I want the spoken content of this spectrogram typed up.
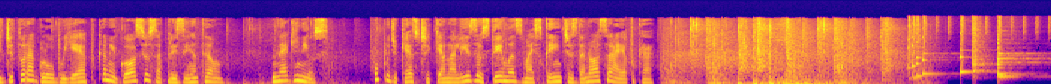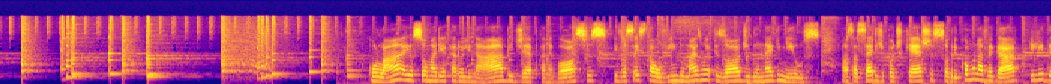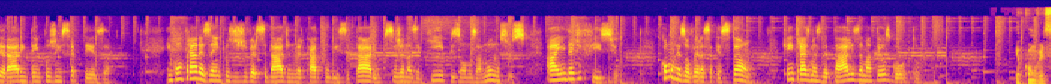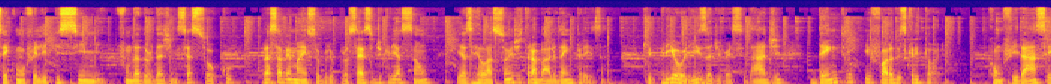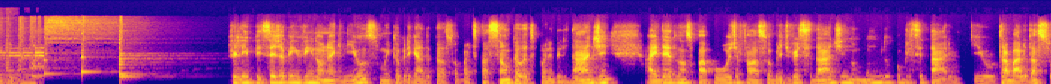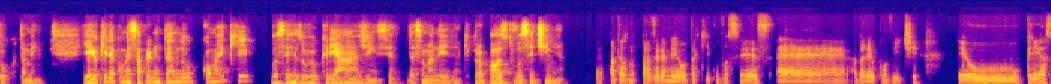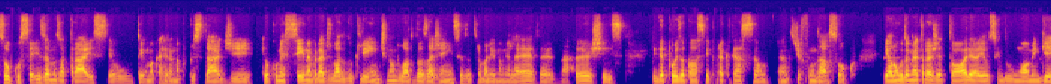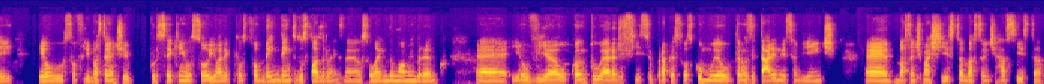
Editora Globo e Época Negócios apresentam Neg News, o podcast que analisa os temas mais quentes da nossa época. Olá, eu sou Maria Carolina Abe, de Época Negócios, e você está ouvindo mais um episódio do Neg News, nossa série de podcasts sobre como navegar e liderar em tempos de incerteza. Encontrar exemplos de diversidade no mercado publicitário, seja nas equipes ou nos anúncios, ainda é difícil. Como resolver essa questão? Quem traz mais detalhes é Matheus Goto. Eu conversei com o Felipe Simi, fundador da agência Soco, para saber mais sobre o processo de criação e as relações de trabalho da empresa, que prioriza a diversidade dentro e fora do escritório. Confira a seguir. Felipe, seja bem-vindo ao Neg News. Muito obrigado pela sua participação, pela disponibilidade. A ideia do nosso papo hoje é falar sobre diversidade no mundo publicitário e o trabalho da Soco também. E aí eu queria começar perguntando como é que você resolveu criar a agência dessa maneira? Que propósito você tinha? Matheus, o prazer é meu estar aqui com vocês. É... Adorei o convite. Eu criei a Soco seis anos atrás. Eu tenho uma carreira na publicidade que eu comecei, na verdade, do lado do cliente, não do lado das agências. Eu trabalhei na Unilever, na Hershey's, e depois eu passei para a criação, antes de fundar a Soco. E ao longo da minha trajetória, eu sendo um homem gay, eu sofri bastante por ser quem eu sou, e olha que eu sou bem dentro dos padrões, né? Eu sou ainda um homem branco. É, e eu via o quanto era difícil para pessoas como eu transitarem nesse ambiente é, bastante machista, bastante racista,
